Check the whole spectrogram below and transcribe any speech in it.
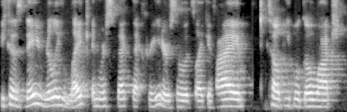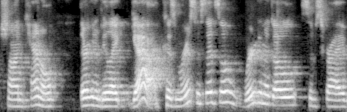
because they really like and respect that creator so it's like if i tell people go watch sean cannell they're going to be like, yeah, because Marissa said so. We're going to go subscribe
